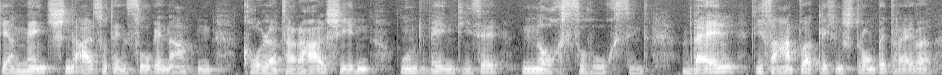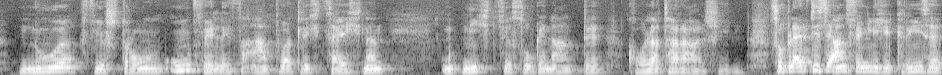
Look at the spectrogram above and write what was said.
der Menschen, also den sogenannten Kollateralschäden und wenn diese noch so hoch sind, weil die verantwortlichen Strombetreiber nur für Stromunfälle verantwortlich zeichnen und nicht für sogenannte Kollateralschäden. So bleibt diese anfängliche Krise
